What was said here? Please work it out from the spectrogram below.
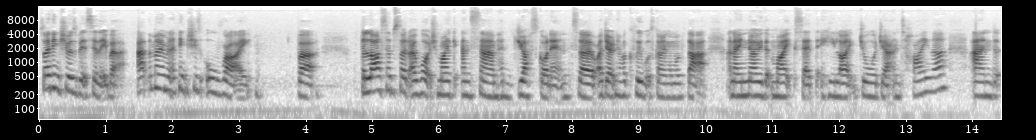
So I think she was a bit silly, but at the moment I think she's all right. But the last episode I watched, Mike and Sam had just gone in, so I don't have a clue what's going on with that. And I know that Mike said that he liked Georgia and Tyler, and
